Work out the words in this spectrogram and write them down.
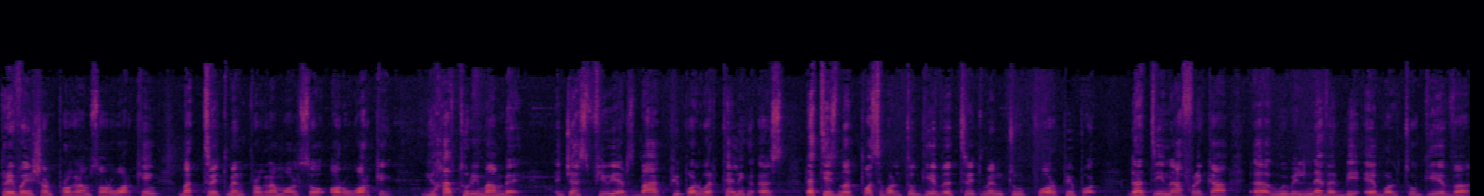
prevention programs are working, but treatment programs also are working. You have to remember, just a few years back, people were telling us that it's not possible to give a treatment to poor people that in Africa uh, we will never be able to give uh,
